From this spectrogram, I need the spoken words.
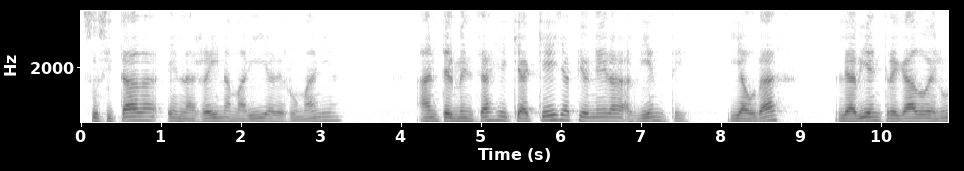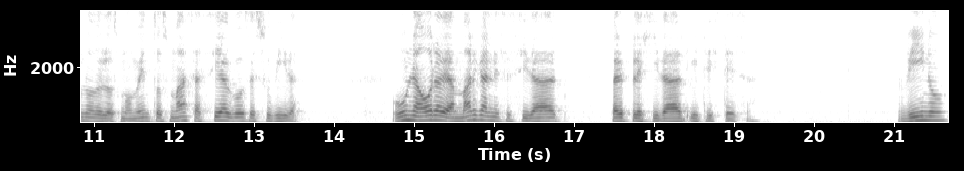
suscitada en la Reina María de Rumania ante el mensaje que aquella pionera ardiente y audaz le había entregado en uno de los momentos más aciagos de su vida, una hora de amarga necesidad, perplejidad y tristeza. Vino,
